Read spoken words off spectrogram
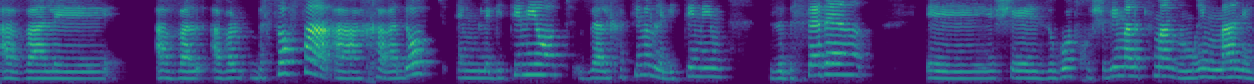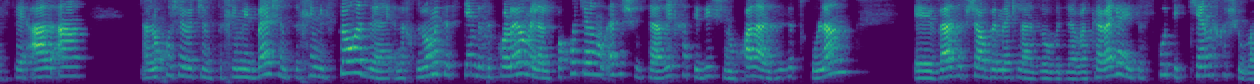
אבל, אבל, אבל בסוף החרדות הן לגיטימיות והלחצים הם לגיטימיים. זה בסדר שזוגות חושבים על עצמם ואומרים מה אני עושה הלאה אני לא חושבת שהם צריכים להתבייש, הם צריכים לפתור את זה, אנחנו לא מתעסקים בזה כל היום, אלא לפחות שיהיה לנו איזשהו תאריך עתידי שנוכל להזיז את כולם, אה, ואז אפשר באמת לעזוב את זה, אבל כרגע ההתעסקות היא כן חשובה,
